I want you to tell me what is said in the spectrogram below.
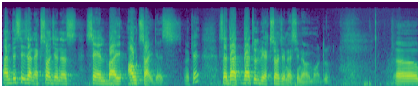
And this is an exogenous sale by outsiders. Okay? So that, that will be exogenous in our model. Uh,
